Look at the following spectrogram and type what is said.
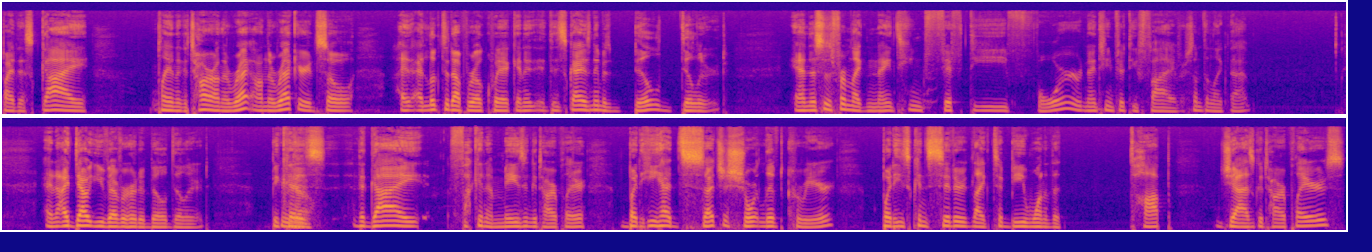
by this guy playing the guitar on the rec- on the record. So I, I looked it up real quick, and it, it- this guy's name is Bill Dillard, and this is from like 1954 or 1955 or something like that. And I doubt you've ever heard of Bill Dillard, because the guy fucking amazing guitar player, but he had such a short-lived career, but he's considered like to be one of the top jazz guitar players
